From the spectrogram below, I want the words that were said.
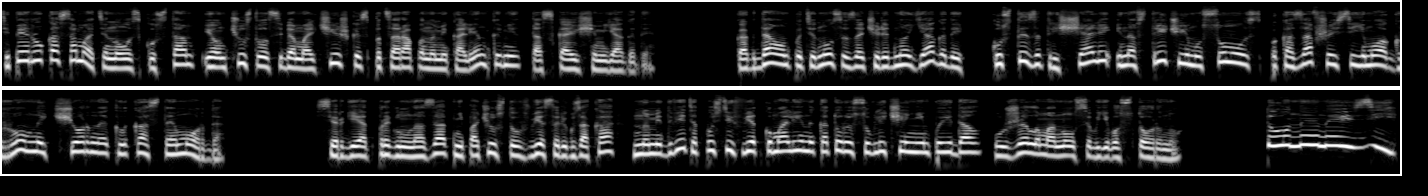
Теперь рука сама тянулась к кустам, и он чувствовал себя мальчишкой с поцарапанными коленками, таскающим ягоды. Когда он потянулся за очередной ягодой, кусты затрещали, и навстречу ему сунулась показавшаяся ему огромной черная клыкастая морда. Сергей отпрыгнул назад, не почувствовав веса рюкзака, но медведь, отпустив ветку малины, которую с увлечением поедал, уже ломанулся в его сторону. «Тунынэзи!»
